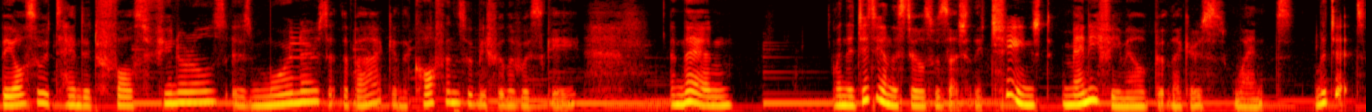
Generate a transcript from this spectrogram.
They also attended false funerals as mourners at the back, and the coffins would be full of whiskey. And then, when the duty on the stills was actually changed, many female bootleggers went legit,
